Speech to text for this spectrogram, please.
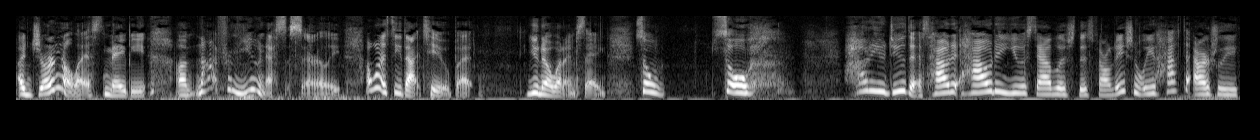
a journalist maybe, um, not from you necessarily. I want to see that too, but you know what I'm saying. So so how do you do this? How do, how do you establish this foundation? Well, you have to actually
